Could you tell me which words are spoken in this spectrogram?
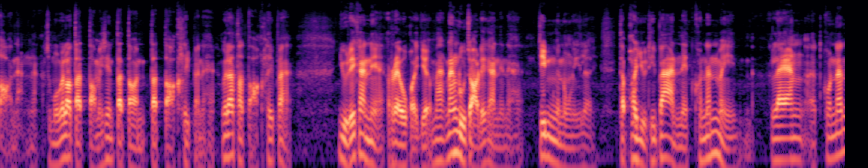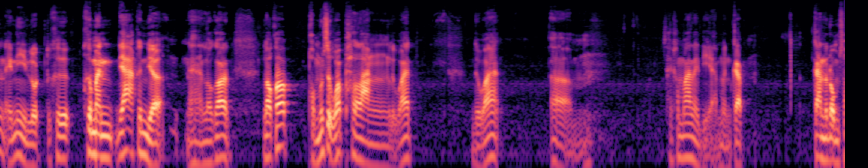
ต่อหนังอะสมมุติว่าเราตัดต่อไม่ใช่ตัดต่อตัดต่อคลิปนะฮะเวลาตัดต่อคลิปอะอยู่ด้วยกันเนี่ยเร็วกว่าเยอะมากนั่งดูจอด้วยกันเนี่ยนะฮะจิ้มกันตรงนี้เลย แต่พออยู่ที่บ้านเน็ตคนนั้นไม่แรงคนนั้นไอ้นี่หลุดคือคือมันยากขึ้นเยอะนะฮะแล้วก็ เราก็ผมรู้สึกว่าพลังหรือว่า หรือว่าใช้คำว่าอะไรดีอะเหมือนกับการระดมส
